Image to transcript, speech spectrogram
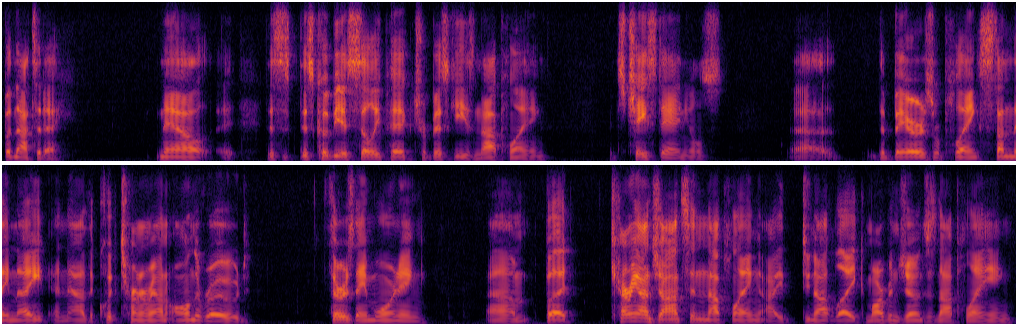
but not today. Now, this is this could be a silly pick. Trubisky is not playing. It's Chase Daniels. Uh, the Bears were playing Sunday night, and now the quick turnaround on the road Thursday morning. Um, but on Johnson not playing, I do not like. Marvin Jones is not playing.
